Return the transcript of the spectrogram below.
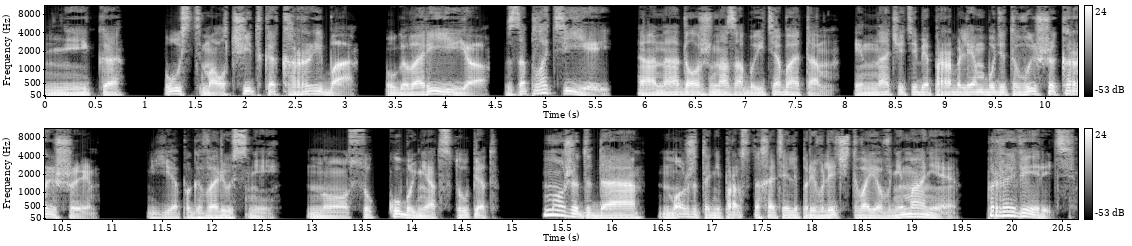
Ника. Пусть молчит, как рыба. Уговори ее, заплати ей. Она должна забыть об этом, иначе тебе проблем будет выше крыши. Я поговорю с ней, но суккубы не отступят. Может, да, может, они просто хотели привлечь твое внимание, проверить.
